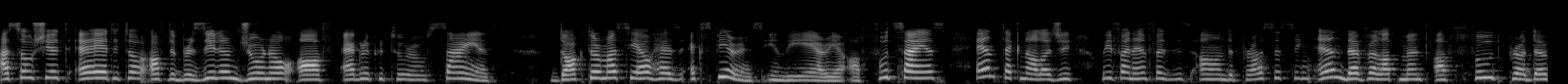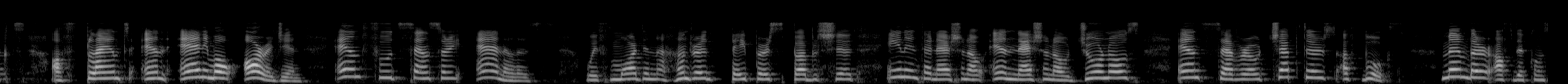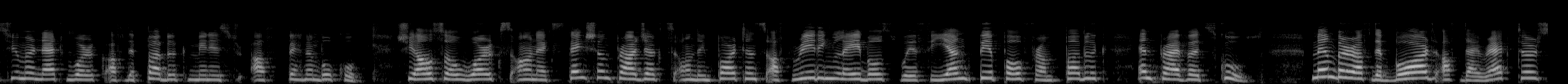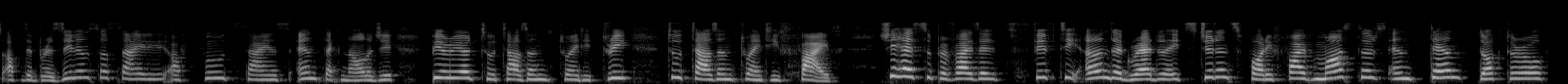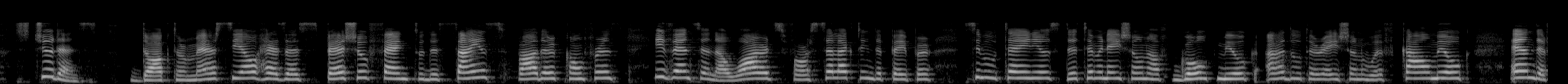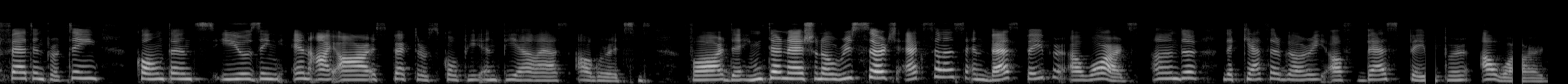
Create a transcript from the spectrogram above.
associate editor of the Brazilian Journal of Agricultural Science. Dr. Maciel has experience in the area of food science and technology with an emphasis on the processing and development of food products of plant and animal origin and food sensory analysis, with more than 100 papers published in international and national journals and several chapters of books. Member of the Consumer Network of the Public Ministry of Pernambuco. She also works on extension projects on the importance of reading labels with young people from public and private schools member of the board of directors of the Brazilian Society of Food Science and Technology, period 2023-2025. She has supervised 50 undergraduate students, 45 masters, and 10 doctoral students. Dr. Maciel has a special thank to the Science Father Conference events and awards for selecting the paper Simultaneous Determination of Goat Milk Adulteration with Cow Milk and their fat and protein contents using NIR spectroscopy and PLS algorithms for the International Research Excellence and Best Paper Awards under the category of Best Paper Award.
